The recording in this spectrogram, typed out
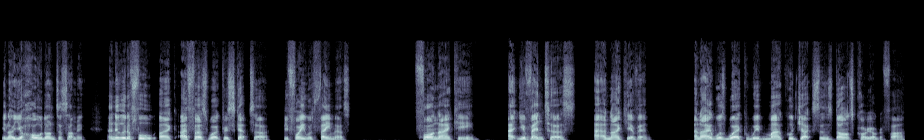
You know, you hold on to something. And who would have thought? Like I first worked with Skepta before he was famous for Nike at Juventus at a Nike event. And I was working with Michael Jackson's dance choreographer.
